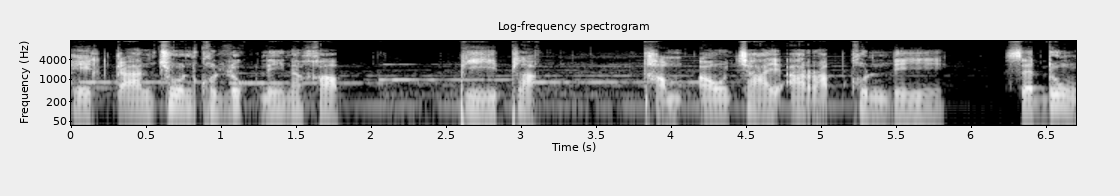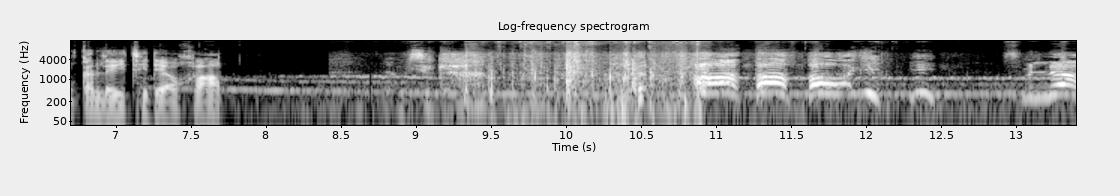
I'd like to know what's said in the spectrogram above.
เหตุการณ์ชวนคนลุกนี้นะครับ ผีผลักทำเอาชายอาหรับคนนี้สะดุ้งกันเลยทีเดียวครับ امسكها آه آه آه أي أي بسم الله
